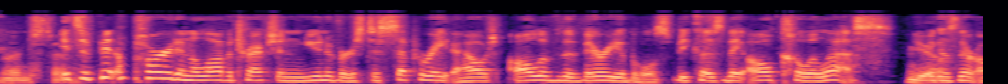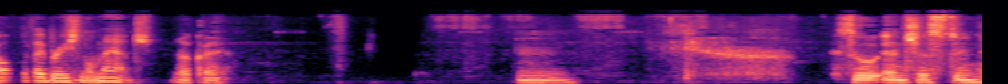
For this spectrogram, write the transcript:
I understand. It's a bit hard in a law of attraction universe to separate out all of the variables because they all coalesce Yeah. because they're all a vibrational match. Okay. Mm. So interesting.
